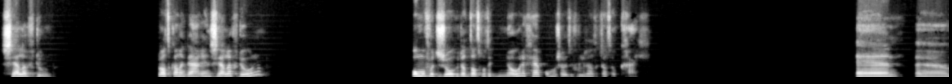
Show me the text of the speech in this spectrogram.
zelf doen? Wat kan ik daarin zelf doen om ervoor te zorgen dat dat wat ik nodig heb om me zo te voelen, dat ik dat ook krijg? En uh,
